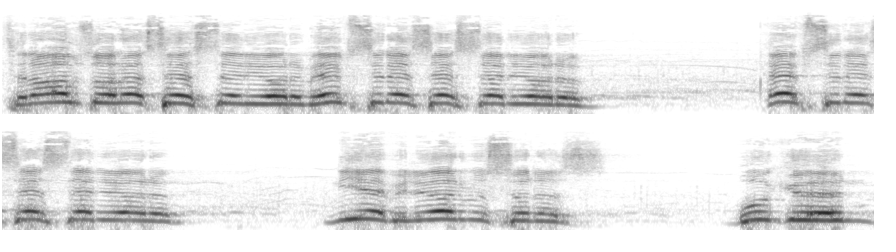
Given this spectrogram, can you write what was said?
Trabzon'a sesleniyorum, hepsine sesleniyorum. Hepsine sesleniyorum. Niye biliyor musunuz? Bugün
